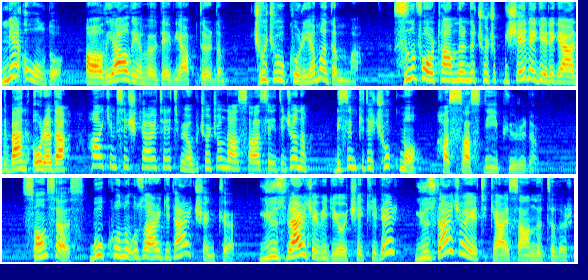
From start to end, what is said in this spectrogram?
Ne oldu? Ağlıya ağlıya mı ödev yaptırdım? Çocuğu koruyamadım mı? Sınıf ortamlarında çocuk bir şeyle geri geldi. Ben orada ha kimse şikayet etmiyor bu çocuğun da hassasiyeti canım. Bizimki de çok mu hassas deyip yürüdüm. Son söz. Bu konu uzar gider çünkü. Yüzlerce video çekilir, yüzlerce hayat hikayesi anlatılır.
